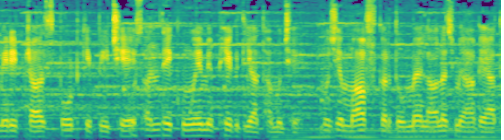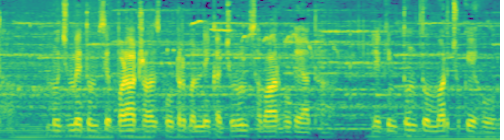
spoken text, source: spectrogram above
मेरी ट्रांसपोर्ट के पीछे उस अंधे कुएँ में फेंक दिया था मुझे। मुझे माफ़ कर दो, मैं लालच में आ गया था। मुझमें तुमसे बड़ा ट्रांसपोर्टर बनने का जुनून सवार हो गया था। लेकिन तुम तो मर चुके हो।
